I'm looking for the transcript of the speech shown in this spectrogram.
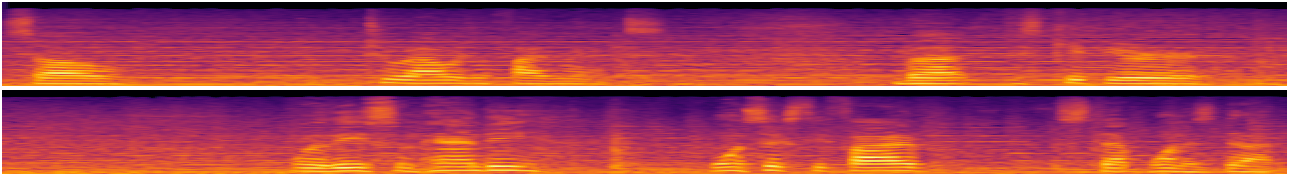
So two hours and five minutes. But just keep your one of these in handy. 165. Step one is done.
